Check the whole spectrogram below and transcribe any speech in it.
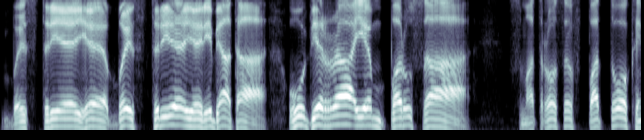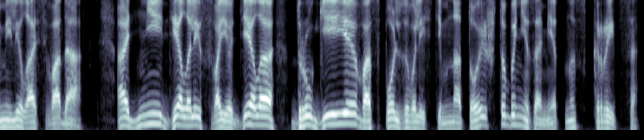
«Быстрее, быстрее, ребята! Убираем паруса!» С матросов потоками лилась вода. Одни делали свое дело, другие воспользовались темнотой, чтобы незаметно скрыться.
